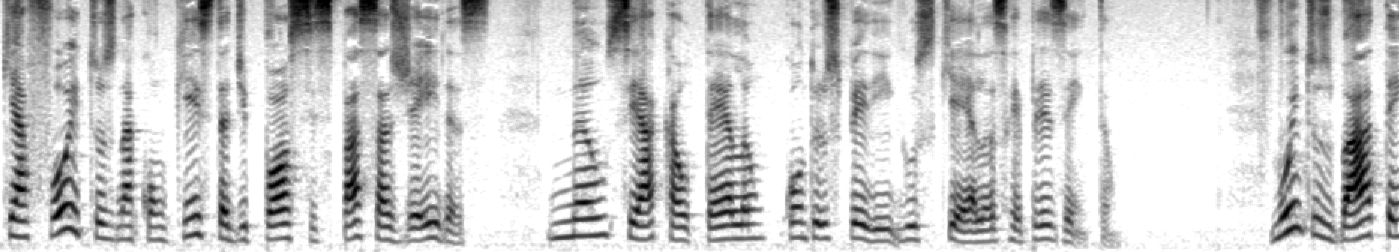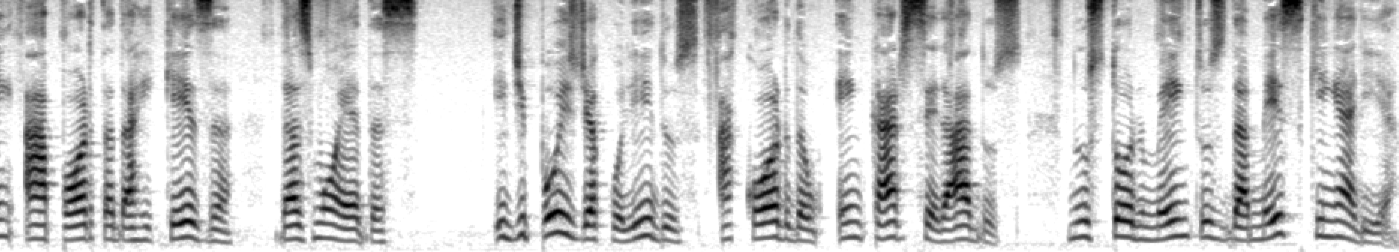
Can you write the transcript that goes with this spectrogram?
que, afoitos na conquista de posses passageiras, não se acautelam contra os perigos que elas representam. Muitos batem à porta da riqueza das moedas e, depois de acolhidos, acordam encarcerados nos tormentos da mesquinharia.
